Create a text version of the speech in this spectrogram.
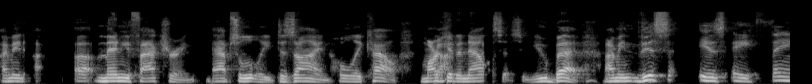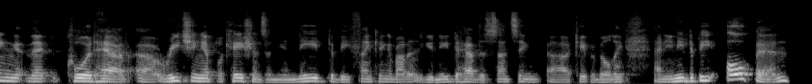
I mean uh, manufacturing, absolutely. Design, holy cow. Market yeah. analysis, you bet. I mean, this is a thing that could have uh, reaching implications, and you need to be thinking about it. You need to have the sensing uh, capability, and you need to be open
